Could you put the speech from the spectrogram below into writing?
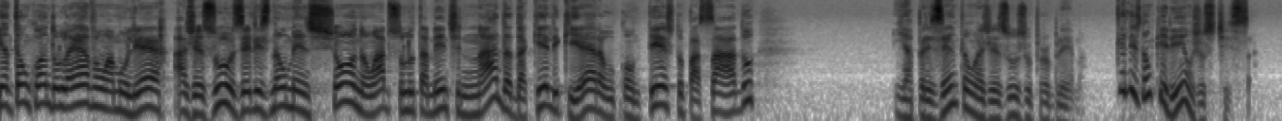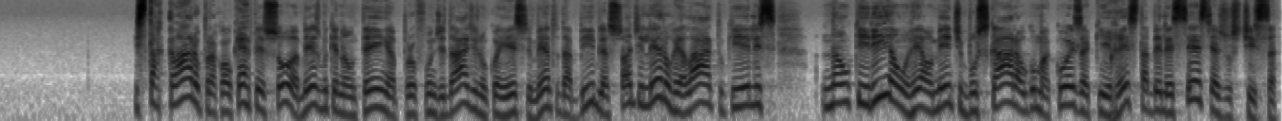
E então, quando levam a mulher a Jesus, eles não mencionam absolutamente nada daquele que era o contexto passado e apresentam a Jesus o problema. Eles não queriam justiça. Está claro para qualquer pessoa, mesmo que não tenha profundidade no conhecimento da Bíblia, só de ler o relato, que eles não queriam realmente buscar alguma coisa que restabelecesse a justiça.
